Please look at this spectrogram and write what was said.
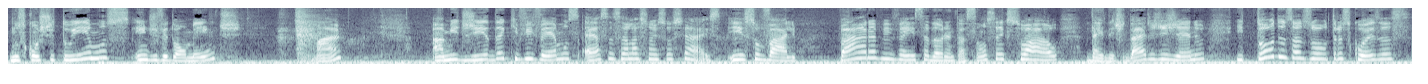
nos constituímos individualmente, né? à medida que vivemos essas relações sociais. E isso vale para a vivência da orientação sexual, da identidade de gênero e todas as outras coisas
